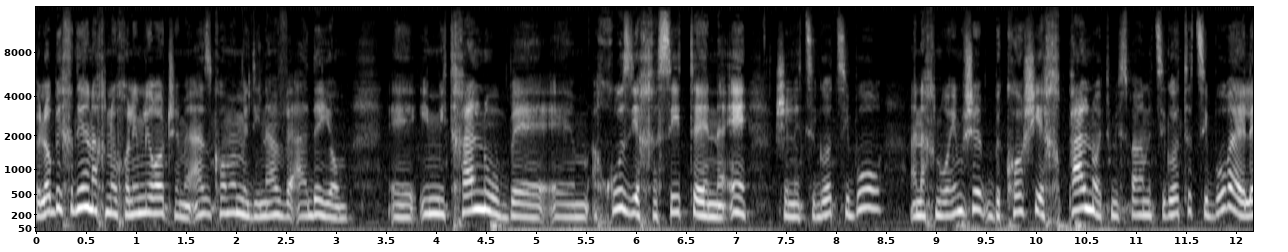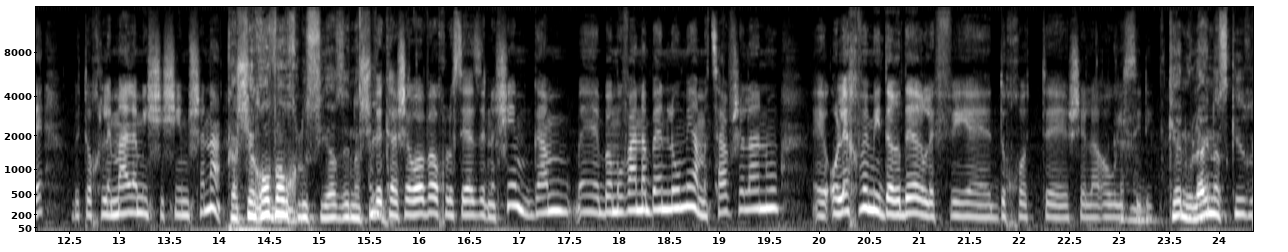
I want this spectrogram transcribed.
ולא בכדי אנחנו יכולים לראות שמאז קום המדינה ועד היום, אם התחלנו באחוז יחסית נאה של נציגות ציבור, אנחנו רואים שבקושי הכפלנו את מספר נציגות הציבור האלה בתוך למעלה מ-60 שנה. כאשר רוב האוכלוסייה זה נשים. וכאשר רוב האוכלוסייה זה נשים, גם uh, במובן הבינלאומי, המצב שלנו הולך ומידרדר לפי דוחות של ה-OECD. כן, כן, אולי נזכיר,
